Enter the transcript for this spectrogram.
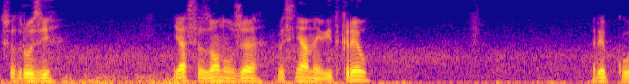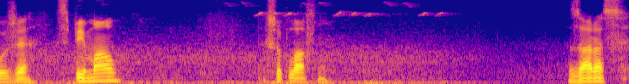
Що, друзі, я сезон вже весняний відкрив. Рибку вже спіймав. Так що класно. Зараз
